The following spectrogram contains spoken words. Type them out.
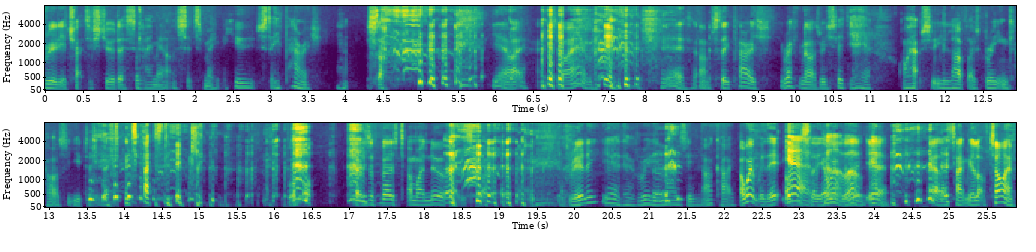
really attractive stewardess came out and said to me, "Are you Steve Parish?" So, yeah, I, actually I am. yes, I'm Steve Parish. You recognise me? She said, "Yeah, I absolutely love those greeting cards that you do. They're fantastic." That was the first time I knew about this really? Yeah, they're really amazing. Okay, I went with it. Yeah, Obviously, I no, went with well, it. Yeah, yeah, they take me a lot of time.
